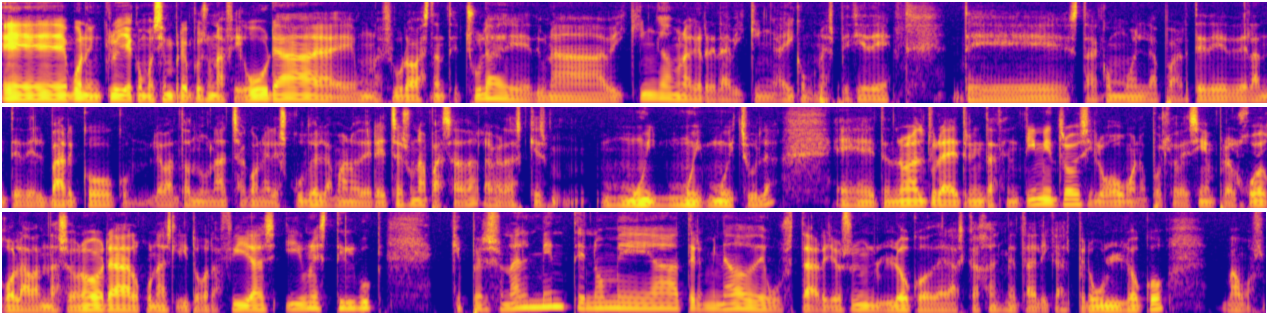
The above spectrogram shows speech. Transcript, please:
Eh, bueno, incluye como siempre pues una figura, eh, una figura bastante chula de, una vikinga, una guerrera vikinga ahí como una especie de, de está como en la parte de delante del barco levantando un hacha con el escudo en la mano derecha, es una pasada, la verdad es que es muy muy muy chula, eh, tendrá una altura de 30 centímetros y luego bueno pues lo de siempre, el juego, la banda sonora, algunas litografías y un steelbook que personalmente no me ha terminado de gustar. Yo soy un loco de las cajas metálicas, pero un loco, vamos,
